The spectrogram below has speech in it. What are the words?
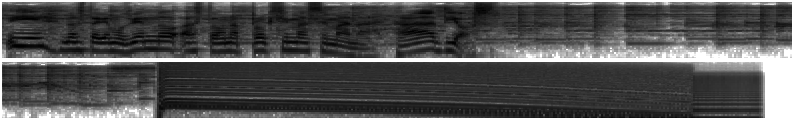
y nos estaríamos viendo hasta una próxima semana. Adiós.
